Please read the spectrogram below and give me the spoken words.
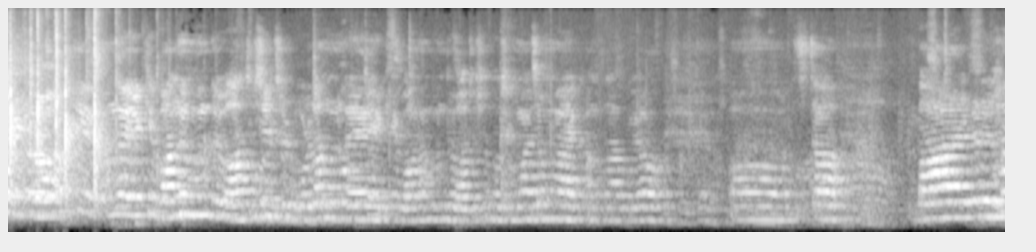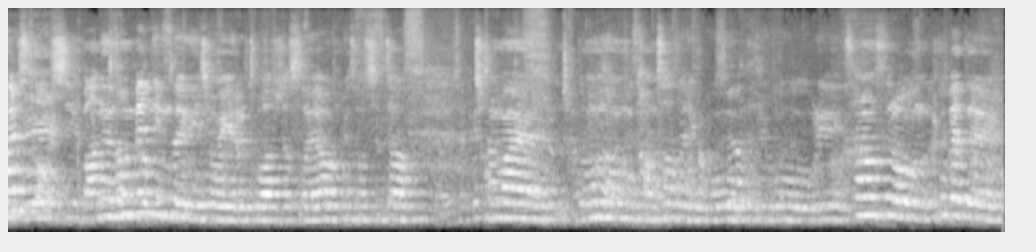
이렇게 오늘 이렇게 많은 분들 와주실 줄 몰랐는데 이렇게 많은 분들 와주셔서 정말 정말 감사하고요. 어, 진짜 말을 할 수 없이 많은 선배님들이 저희를 도와주셨어요. 그래서 진짜 정말 너무너무 감사드리고 그리고 우리 사랑스러운 후배들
